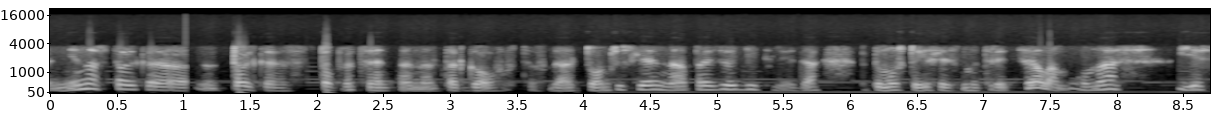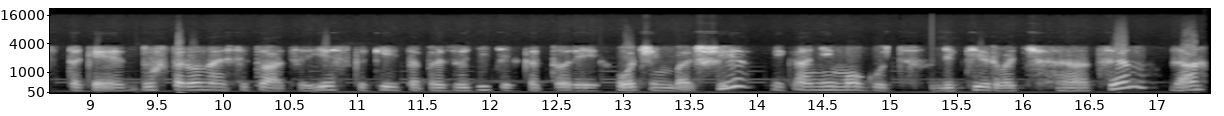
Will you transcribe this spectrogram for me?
не настолько только стопроцентно на торговцев, да, в том числе на производителей, да, потому что если смотреть в целом, у нас есть такая двухсторонняя ситуация. Есть какие-то производители, которые очень большие, и они могут диктировать э, цену, да.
